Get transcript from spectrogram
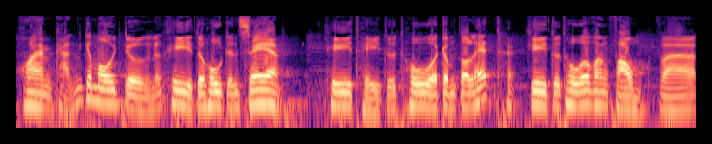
hoàn cảnh, cái môi trường nữa khi tôi thu trên xe, khi thì tôi thu ở trong toilet, khi tôi thu ở văn phòng. Và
